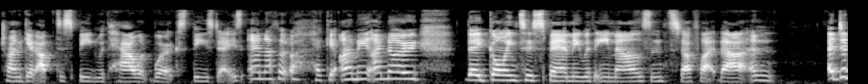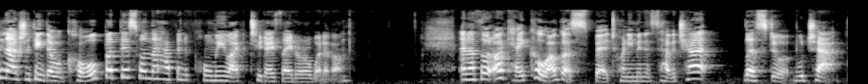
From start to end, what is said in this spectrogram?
trying to get up to speed with how it works these days. And I thought, oh heck, it. I mean, I know they're going to spam me with emails and stuff like that, and I didn't actually think they would call, but this one they happened to call me like two days later or whatever. And I thought, okay, cool, I've got spare 20 minutes to have a chat let's do it. We'll chat.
